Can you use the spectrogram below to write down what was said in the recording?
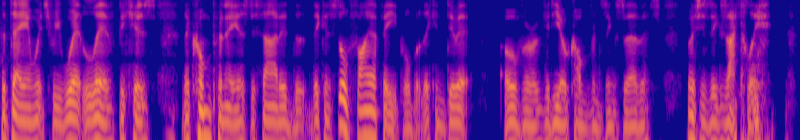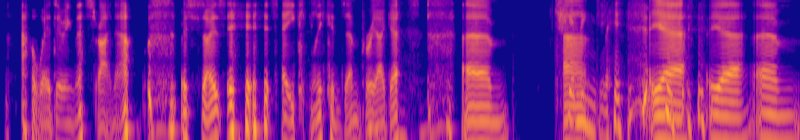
the, day in which we live because the company has decided that they can still fire people, but they can do it over a video conferencing service, which is exactly how we're doing this right now. which so it's it's achingly contemporary, I guess. Um, Chillingly. yeah, yeah. Um,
